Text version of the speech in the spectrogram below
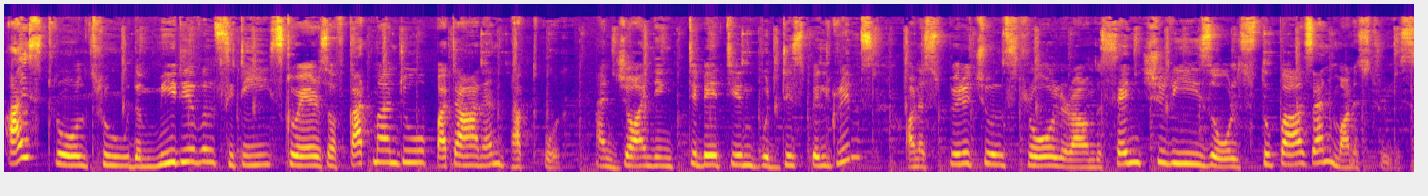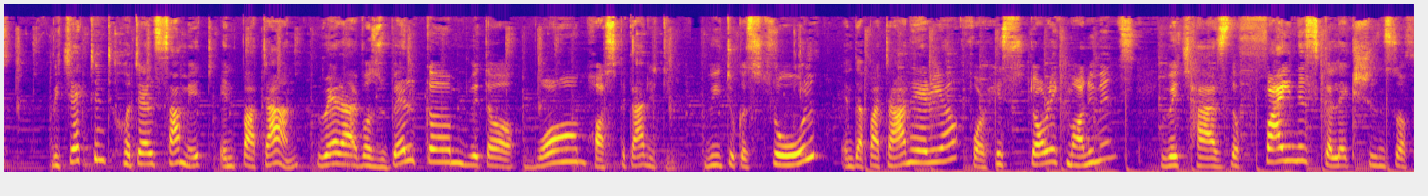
I strolled through the medieval city squares of Kathmandu, Patan, and Bhaktapur and joining Tibetan Buddhist pilgrims on a spiritual stroll around the centuries old stupas and monasteries. We checked into Hotel Summit in Patan, where I was welcomed with a warm hospitality. We took a stroll in the Patan area for historic monuments, which has the finest collections of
